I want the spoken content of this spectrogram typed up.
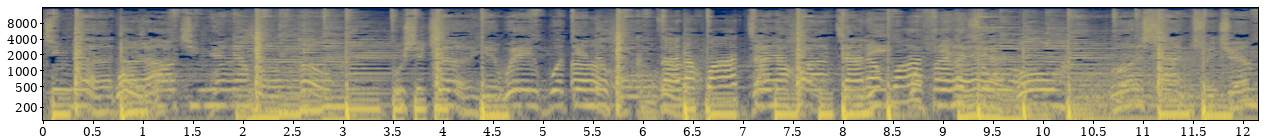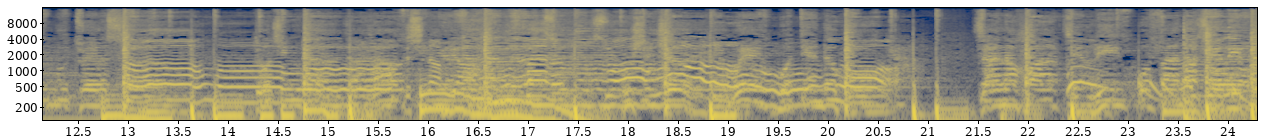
情的打扰，请原谅我。不是彻夜为我点的火，在那花店里，我犯了错。我的山水全部褪了色，多情的打扰，请原谅我。不是彻夜为我点的火，在那花里，我犯了错。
